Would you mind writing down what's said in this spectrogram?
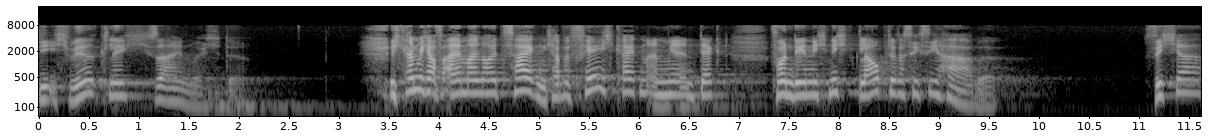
die ich wirklich sein möchte. Ich kann mich auf einmal neu zeigen. Ich habe Fähigkeiten an mir entdeckt, von denen ich nicht glaubte, dass ich sie habe. Sicher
